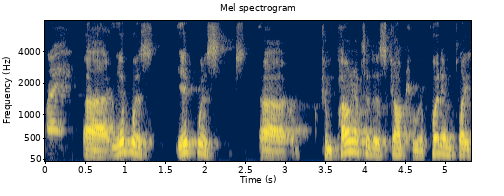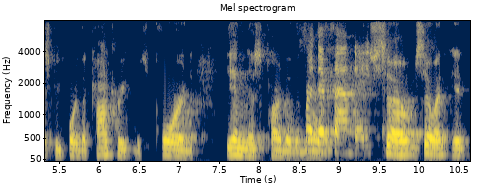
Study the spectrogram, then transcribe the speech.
Right. Uh, it was, it was, uh, components of the sculpture were put in place before the concrete was poured in this part of the For the building. foundation So, so it, it,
